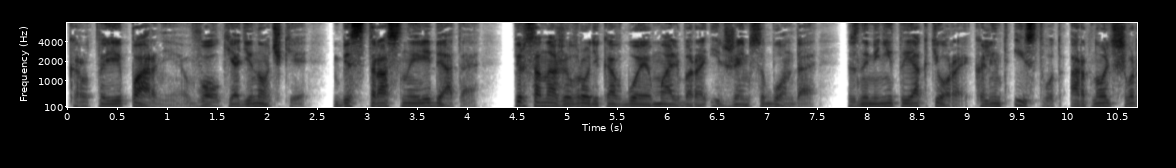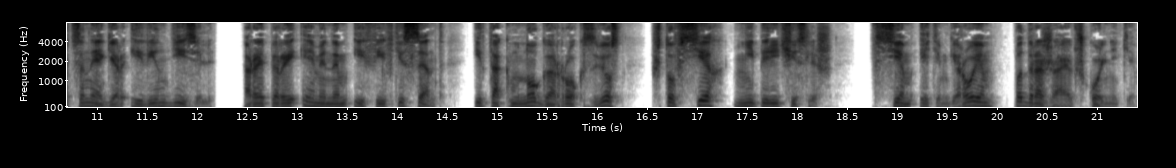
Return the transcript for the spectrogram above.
Крутые парни, волки-одиночки, бесстрастные ребята, персонажи вроде ковбоя Мальбора и Джеймса Бонда, знаменитые актеры Клинт Иствуд, Арнольд Шварценеггер и Вин Дизель, рэперы Eminem и 50 Cent и так много рок-звезд, что всех не перечислишь. Всем этим героям подражают школьники.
